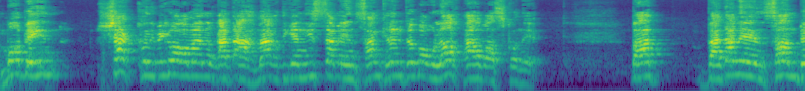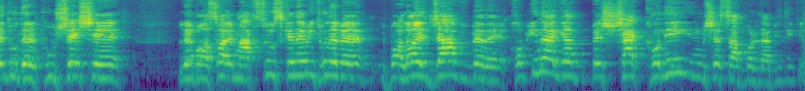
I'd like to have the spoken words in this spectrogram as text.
ما به این شک کنیم بگیم آقا من انقدر احمق دیگه نیستم انسان که نمی‌تونه با اولاغ پرواز کنه. بعد بدن انسان بدون پوشش لباس های مخصوص که نمی‌تونه به بالای جو بره. خب این اگر به شک کنی این میشه سب نبی دیگه.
